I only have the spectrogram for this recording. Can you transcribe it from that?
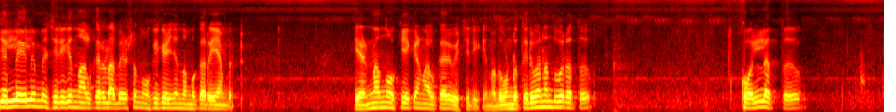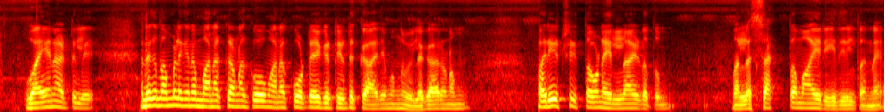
ജില്ലയിലും വെച്ചിരിക്കുന്ന ആൾക്കാരുടെ അപേക്ഷ നോക്കിക്കഴിഞ്ഞാൽ നമുക്കറിയാൻ പറ്റും. എണ്ണം നോക്കിയൊക്കെയാണ് ആൾക്കാർ വെച്ചിരിക്കുന്നത്. അതുകൊണ്ട് തിരുവനന്തപുരത്ത് കൊല്ലത്ത് വയനാട്ടിൽ എന്നൊക്കെ നമ്മളിങ്ങനെ മനക്കണക്കോ മനക്കോട്ടയോ കിട്ടിയിട്ട് കാര്യമൊന്നുമില്ല. കാരണം പരീക്ഷ ഇത്തവണ എല്ലായിടത്തും നല്ല ശക്തമായ രീതിയിൽ തന്നെ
